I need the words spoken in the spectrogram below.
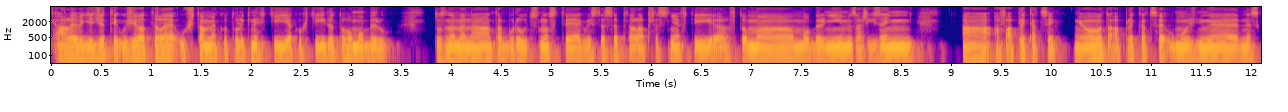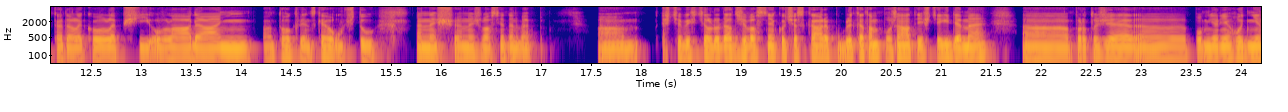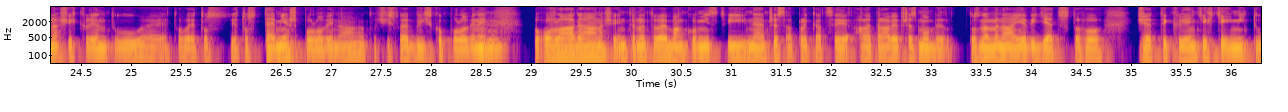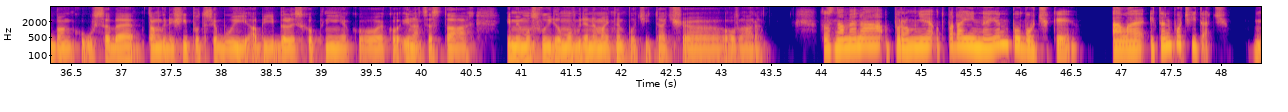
ale vidět, že ty uživatelé už tam jako tolik nechtějí, jako chtějí do toho mobilu. To znamená, ta budoucnost je, jak byste se ptala přesně v, tý, v tom eh, mobilním zařízení a, a v aplikaci. Jo, ta aplikace umožňuje dneska daleko lepší ovládání toho klientského účtu než, než vlastně ten web. A ještě bych chtěl dodat, že vlastně jako Česká republika tam pořád ještě jdeme, a, protože e, poměrně hodně našich klientů, je to, je, to, je to téměř polovina, to číslo je blízko poloviny, mm-hmm. ovládá naše internetové bankovnictví ne přes aplikaci, ale právě přes mobil. To znamená, je vidět z toho, že ty klienti chtějí mít tu banku u sebe tam, když ji potřebují, aby byli schopní jako, jako i na cestách, i mimo svůj domov, kde nemají ten počítač e, ovládat. To znamená, pro mě odpadají nejen pobočky, ale i ten počítač.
